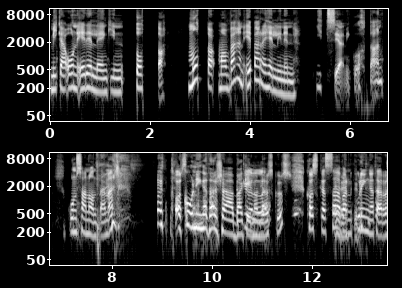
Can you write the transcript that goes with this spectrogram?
mikä on edelleenkin. Mutta mä oon vähän epärehellinen itseäni kohtaan, kun sanon tämän. koska, Kuningatar Shabakin on joskus. koska Saaban erehtynyt. kuningatar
